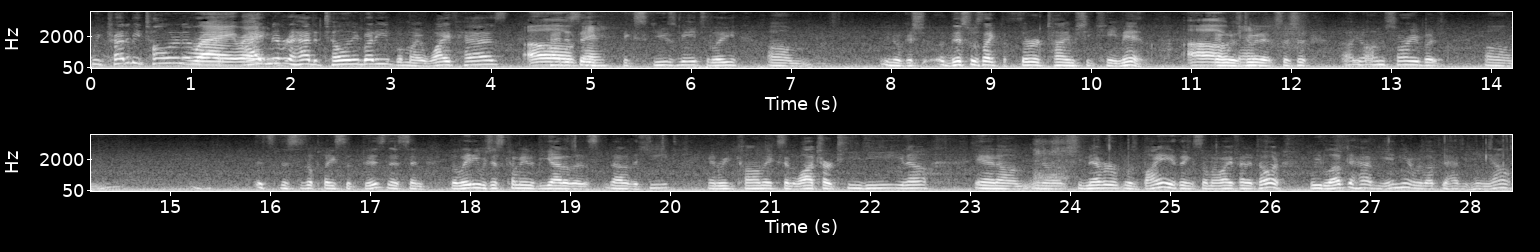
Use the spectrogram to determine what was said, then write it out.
we try to be tolerant of Right, that. right. I've never had to tell anybody, but my wife has oh, had to say, "Excuse me," to the lady. Um, you know, 'cause she- this was like the third time she came in Oh, and was okay. doing it. So she said, uh, you know, I'm sorry, but um, it's this is a place of business, and the lady was just coming to be out of the out of the heat and read comics and watch our TV, you know, and um, you know, she never was buying anything. So my wife had to tell her, we love to have you in here, we love to have you hang out,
